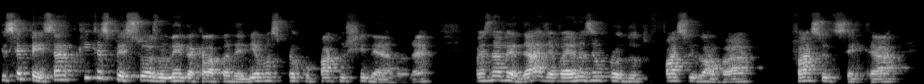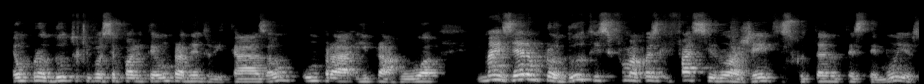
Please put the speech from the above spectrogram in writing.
que você pensar, por que, as pessoas no meio daquela pandemia vão se preocupar com chinelo, né? Mas na verdade a Havaianas é um produto fácil de lavar, fácil de secar, é um produto que você pode ter um para dentro de casa, um para ir para a rua, mas era um produto, isso foi uma coisa que fascinou a gente, escutando testemunhos,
